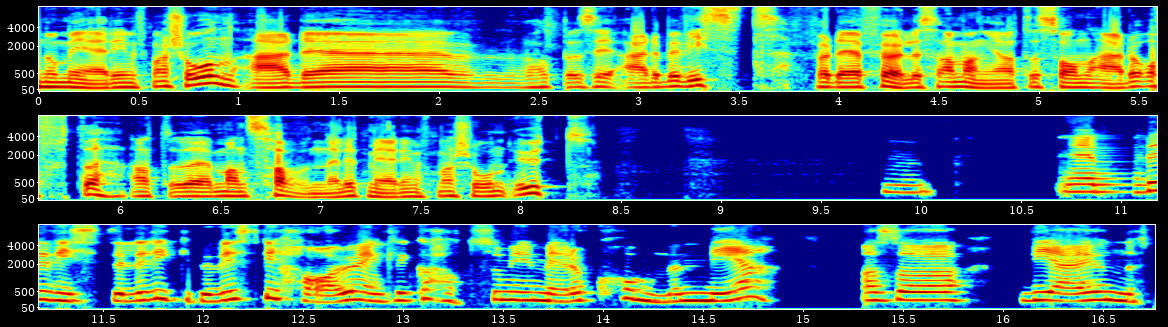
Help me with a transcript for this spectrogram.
noe mer informasjon? Er det, si, er det, bevisst? For det føles av mange at det, sånn er det ofte. At man savner litt mer informasjon ut. Mm. Eh, bevisst eller ikke bevisst, vi har jo egentlig ikke hatt så mye mer å komme med. Altså, Vi er jo nødt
